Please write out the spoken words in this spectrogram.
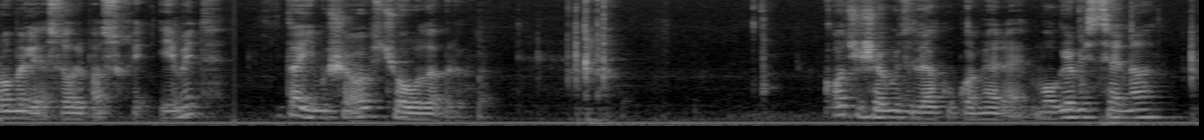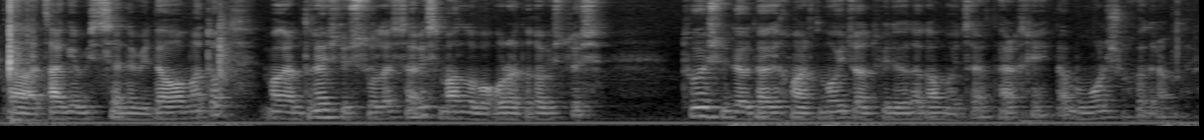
რომელია სწორი პასუხი იმით და იმუშავებს ჩაულებრივ. კოჩი შეგვიძლია უკვე მე მოგების სცენა და წაგების სცენები დავამატოთ, მაგრამ დღეისთვის სულ ეს არის. მადლობა ყურადღებისთვის. თუ ეს ვიდეო დაგეხმართ, მოიწონთ ვიდეო და გამოიწერეთ არხი და მომავალ შეხვედრამდე.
